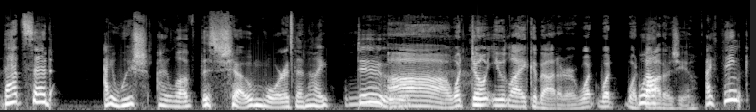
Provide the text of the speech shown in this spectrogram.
That said, I wish I loved this show more than I do. Ah, what don't you like about it, or what what what Well, bothers you? I think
